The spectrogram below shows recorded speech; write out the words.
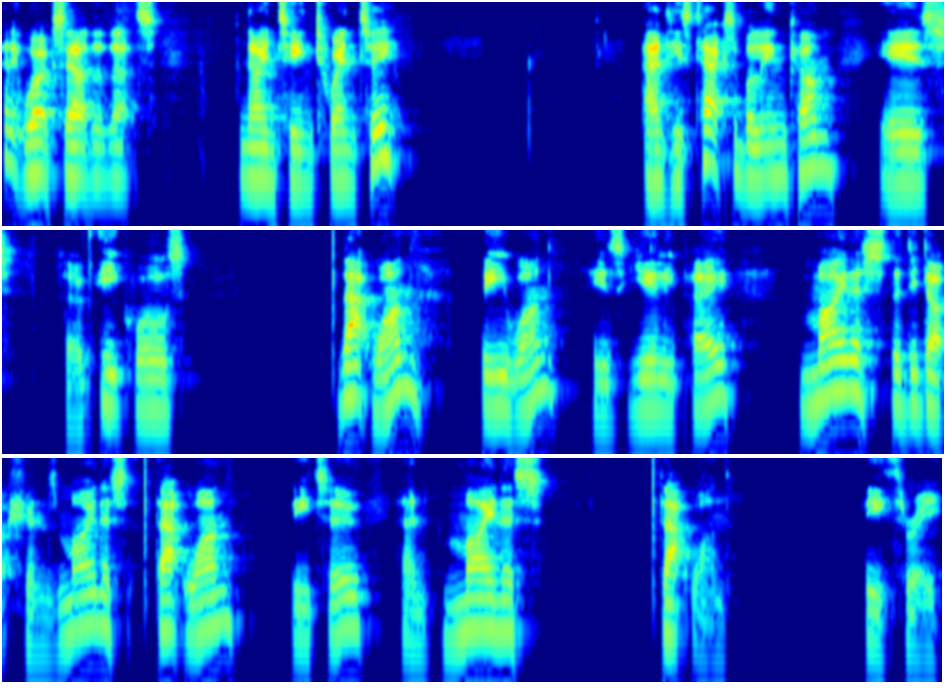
and it works out that that's 1920, and his taxable income is, so equals that one, B1, his yearly pay, minus the deductions, minus that one, B2, and minus that one, B3.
